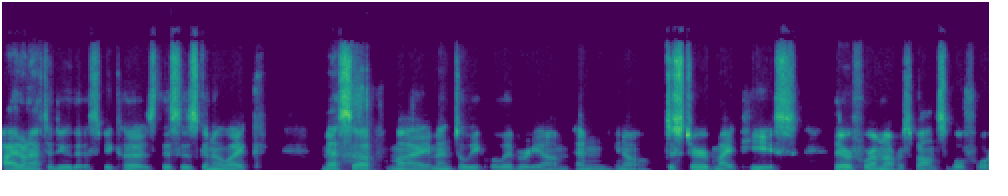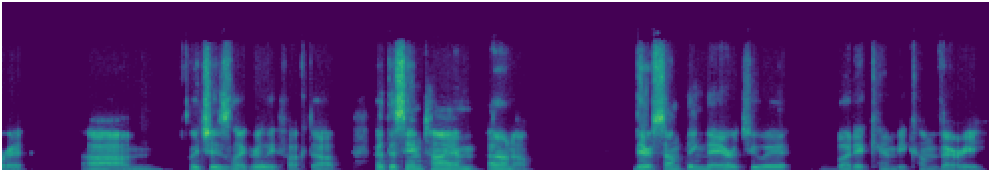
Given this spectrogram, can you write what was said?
I don't have to do this because this is gonna like mess up my mental equilibrium and you know disturb my peace therefore i'm not responsible for it um which is like really fucked up at the same time i don't know there's something there to it but it can become very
